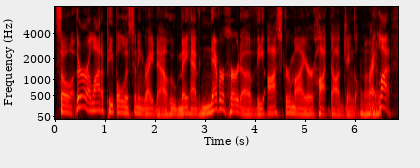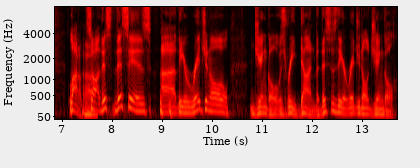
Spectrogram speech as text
So there are a lot of people listening right now who may have never heard of the Oscar Mayer hot dog jingle, right? A lot, of, a lot of them. So this this is uh, the original jingle. It was redone, but this is the original jingle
